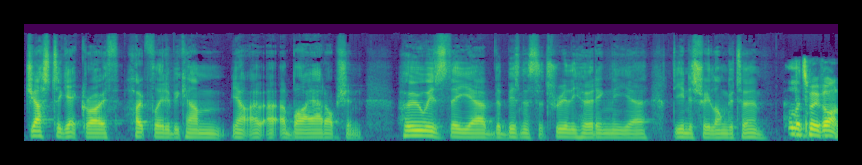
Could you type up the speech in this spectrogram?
just to get growth, hopefully to become you know a, a buyout option? Who is the uh, the business that's really hurting the uh, the industry longer term? Let's move on.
